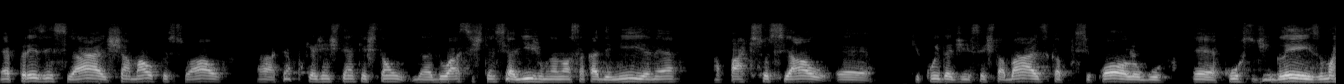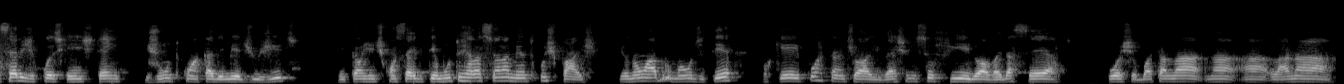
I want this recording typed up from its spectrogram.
é, presenciais, chamar o pessoal, até porque a gente tem a questão do assistencialismo na nossa academia, né? A parte social é, que cuida de cesta básica, psicólogo, é, curso de inglês, uma série de coisas que a gente tem junto com a academia de jiu-jitsu. Então, a gente consegue ter muito relacionamento com os pais. Eu não abro mão de ter, porque é importante, ó, investe no seu filho, ó, vai dar certo. Poxa, bota lá na, lá na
